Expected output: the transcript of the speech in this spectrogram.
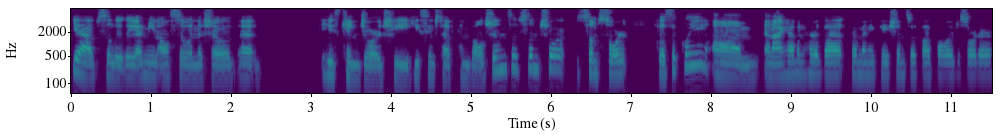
Yeah, absolutely. I mean, also in the show that he's King George, he he seems to have convulsions of some sort, some sort, physically. Um, and I haven't heard that from any patients with bipolar disorder.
